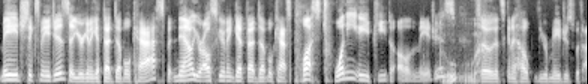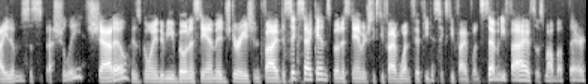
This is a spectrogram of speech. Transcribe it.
Mage, six mages, so you're going to get that double cast, but now you're also going to get that double cast plus 20 AP to all of the mages. Ooh. So that's going to help your mages with items, especially. Shadow is going to be bonus damage duration five to six seconds, bonus damage 65, 150 to 65, 175. So small buff there.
